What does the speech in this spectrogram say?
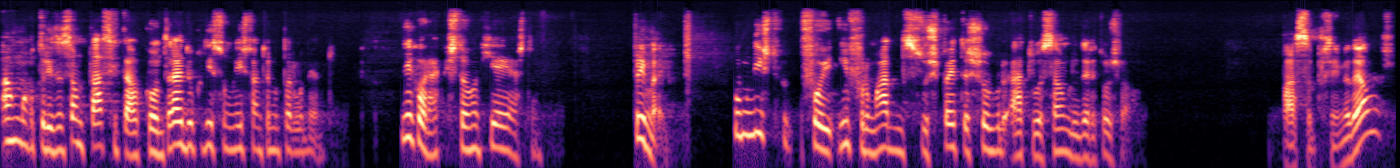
Há uma autorização tácita, ao contrário do que disse o ministro ontem no Parlamento. E agora a questão aqui é esta. Primeiro, o ministro foi informado de suspeitas sobre a atuação do diretor-geral. Passa por cima delas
